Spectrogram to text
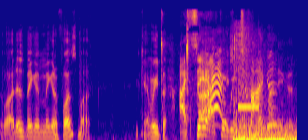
Why just making making a fun spot? You can't read time. I say I can read time, my nigga.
